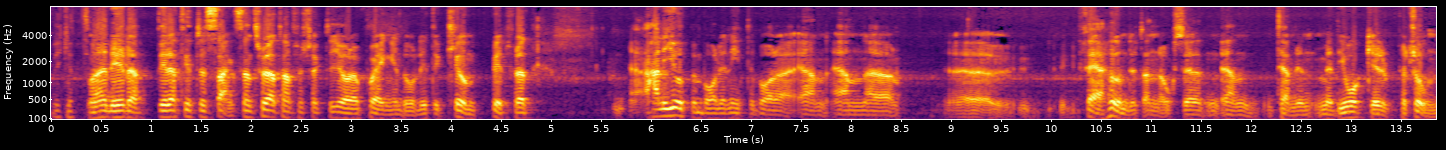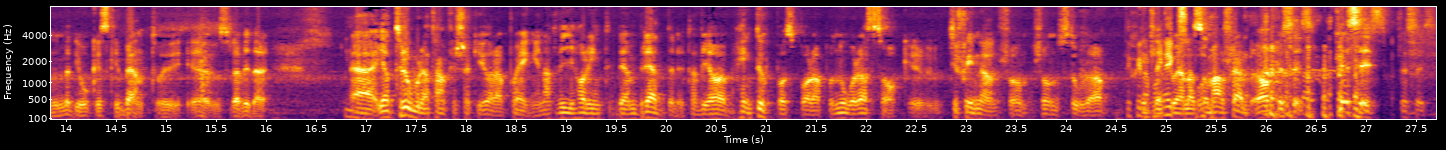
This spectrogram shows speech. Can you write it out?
Vilket... Nej, det är, rätt, det är rätt intressant. Sen tror jag att han försökte göra poängen då lite klumpigt. För att han är ju uppenbarligen inte bara en, en uh, fähund utan också en, en tämligen medioker person, en medioker skribent och uh, så där vidare. Mm. Uh, jag tror att han försöker göra poängen att vi har inte den bredden utan vi har hängt upp oss bara på några saker till skillnad från, från stora skillnad intellektuella som han själv. Ja, precis. precis, precis.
